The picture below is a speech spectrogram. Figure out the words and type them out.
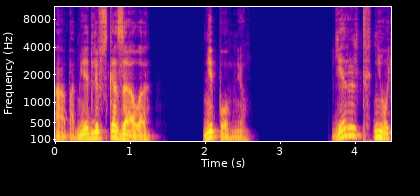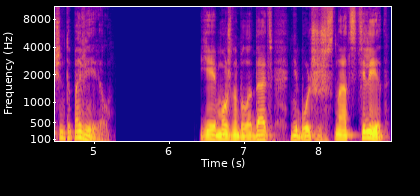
А, помедлив, сказала «Не помню». Геральт не очень-то поверил. Ей можно было дать не больше 16 лет,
